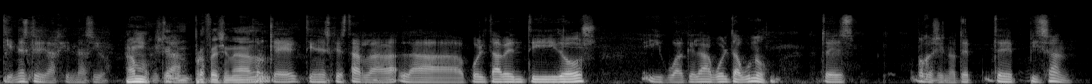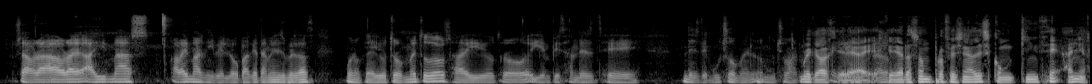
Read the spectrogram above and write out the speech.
tienes que ir al gimnasio. Vamos, Que sea, un profesional. Porque tienes que estar la, la vuelta 22 igual que la vuelta 1. Entonces, porque si no te, te pisan. O sea, ahora, ahora hay más ahora hay más nivel. Lo que también es verdad, bueno, que hay otros métodos, hay otro y empiezan desde desde mucho mucho más. Hombre, claro, es que, es que ahora son profesionales con 15 años.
